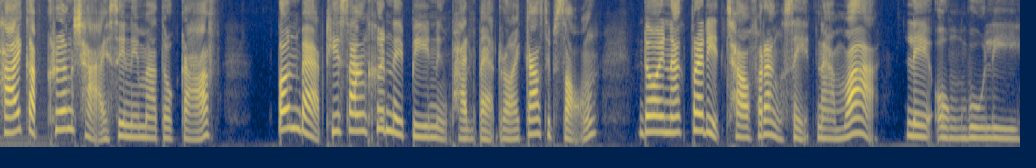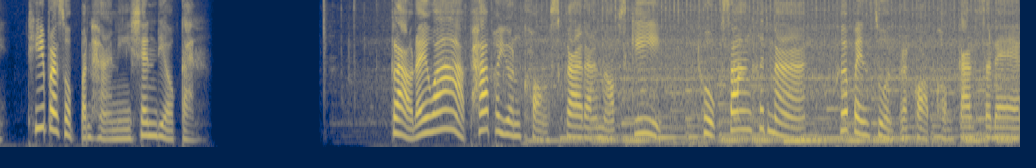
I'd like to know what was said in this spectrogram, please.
คล้ายกับเครื่องฉายซีเนมาโตกราฟ ต้นแบบที่สร้างขึ้นในปี 1892 โดยนักประดิษฐ์ชาวฝรั่งเศสนามว่า เลองบูลี ที่ประสบปัญหานี้เช่นเดียวกัน กล่าวได้ว่าภาพยนตร์ของสกาดานอฟสกี้ถูกสร้างขึ้นมาเพื่อเป็นส่วนประกอบของการแสดง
